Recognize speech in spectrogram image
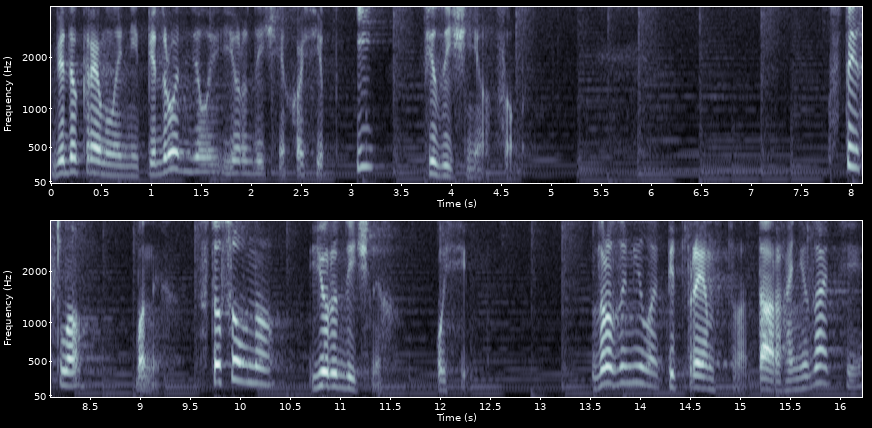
відокремлені підрозділи юридичних осіб і фізичні особи. Стисло по них стосовно юридичних осіб. Зрозуміло, підприємства та організації,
